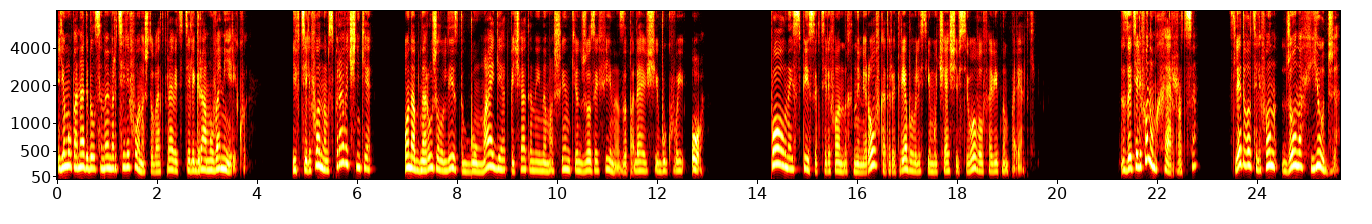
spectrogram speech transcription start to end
Ему понадобился номер телефона, чтобы отправить телеграмму в Америку — и в телефонном справочнике он обнаружил лист бумаги, отпечатанный на машинке Джозефина, западающей буквой «О». Полный список телефонных номеров, которые требовались ему чаще всего в алфавитном порядке. За телефоном Хэрротса следовал телефон Джона Хьюджа,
